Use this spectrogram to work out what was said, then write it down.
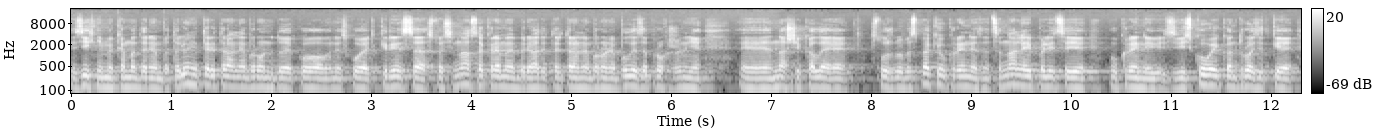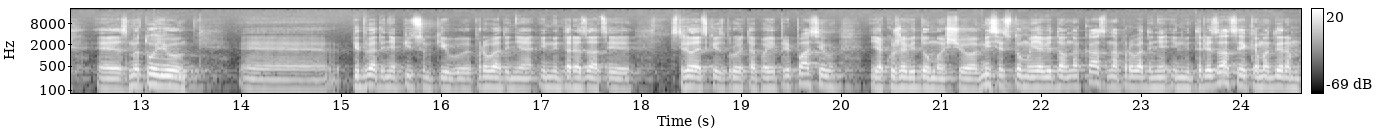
з їхніми командирами батальйонів територіальної оборони, до якого вони сходять. Керівництва 117-ї окремої бригади територіальної оборони, були запрошені е, наші колеги Служби безпеки України, з Національної поліції України, з військової контрозвідки е, з метою е, підведення підсумків проведення інвентаризації стрілецької зброї та боєприпасів. Як уже відомо, що місяць тому я віддав наказ на проведення інвентаризації командирам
